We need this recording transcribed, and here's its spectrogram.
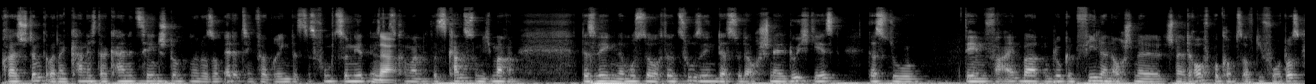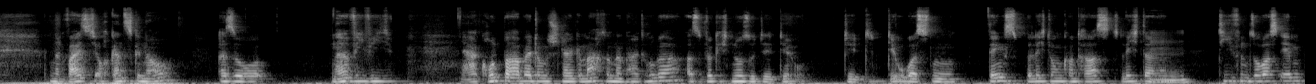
Preis stimmt, aber dann kann ich da keine zehn Stunden oder so im Editing verbringen. Das, das funktioniert nicht. Ja. Das, kann man, das kannst du nicht machen. Deswegen, da musst du auch dann zusehen, dass du da auch schnell durchgehst, dass du den vereinbarten Look and Feel dann auch schnell, schnell drauf bekommst auf die Fotos. Und dann weiß ich auch ganz genau, also, na, ne, wie, wie, ja, Grundbearbeitung ist schnell gemacht und dann halt rüber. Also wirklich nur so die, die, die, die obersten Dings, Belichtung, Kontrast, Lichter, mhm Tiefen, sowas eben.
